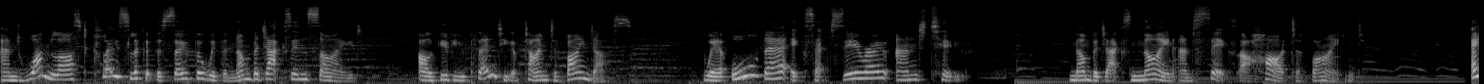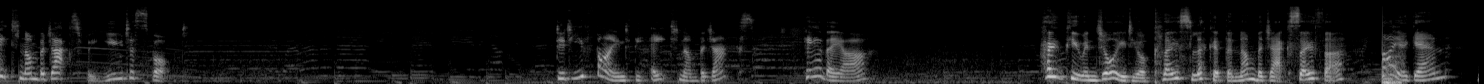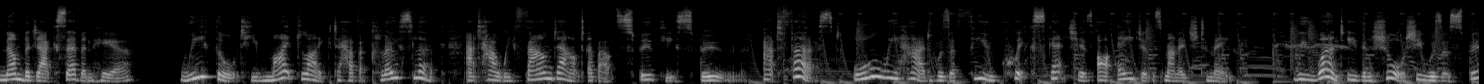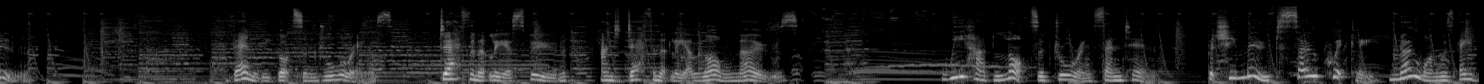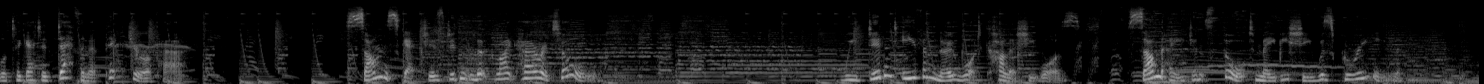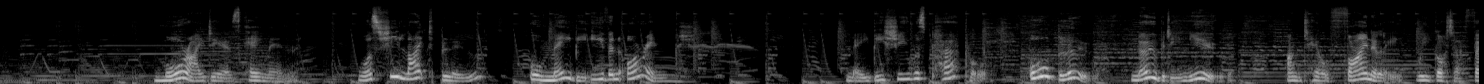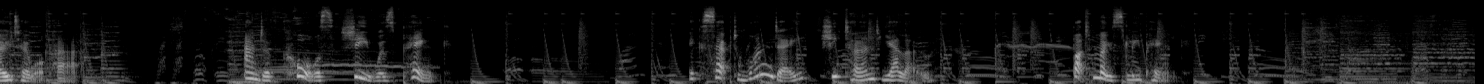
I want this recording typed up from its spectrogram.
And one last close look at the sofa with the number jacks inside. I'll give you plenty of time to find us. We're all there except 0 and 2. Numberjacks 9 and 6 are hard to find. 8 Numberjacks for you to spot. Did you find the 8 Numberjacks? Here they are. Hope you enjoyed your close look at the Numberjack sofa. Bye again! Numberjack 7 here, we thought you might like to have a close look at how we found out about Spooky Spoon. At first, all we had was a few quick sketches our agents managed to make. We weren't even sure she was a spoon. Then we got some drawings. Definitely a spoon, and definitely a long nose. We had lots of drawings sent in, but she moved so quickly no one was able to get a definite picture of her. Some sketches didn't look like her at all. We didn't even know what colour she was. Some agents thought maybe she was green. More ideas came in. Was she light blue? Or maybe even orange? Maybe she was purple or blue Nobody knew until finally we got a photo of her. And of course, she was pink. Except one day she turned yellow, but mostly pink.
